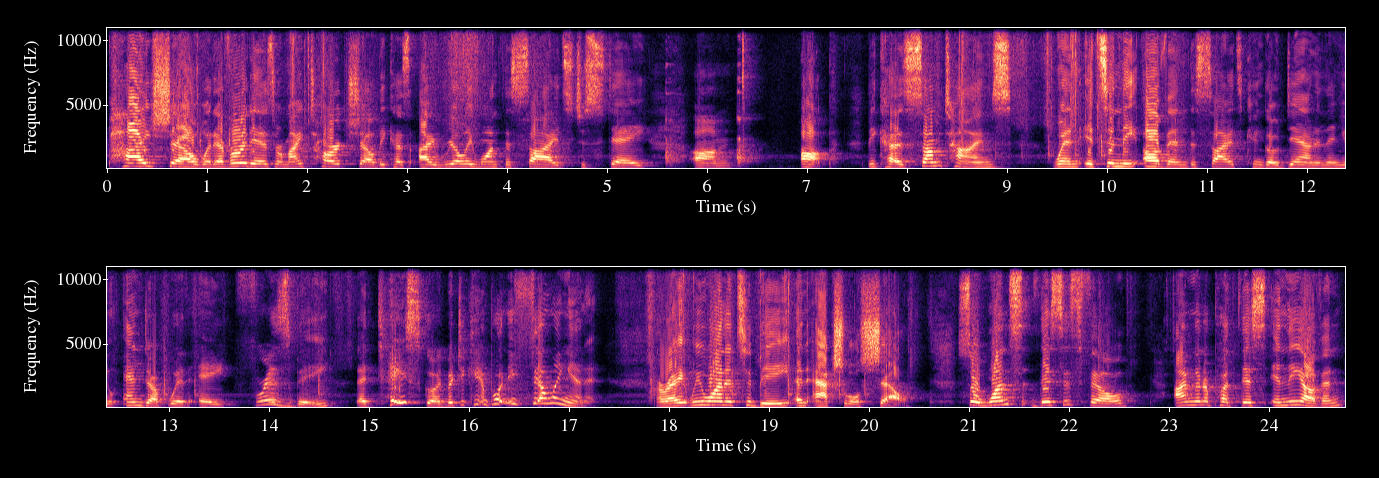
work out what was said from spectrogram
pie shell, whatever it is, or my tart shell, because I really want the sides to stay um, up. Because sometimes when it's in the oven, the sides can go down, and then you end up with a frisbee that tastes good, but you can't put any filling in it. All right, we want it to be an actual shell. So once this is filled, I'm going to put this in the oven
